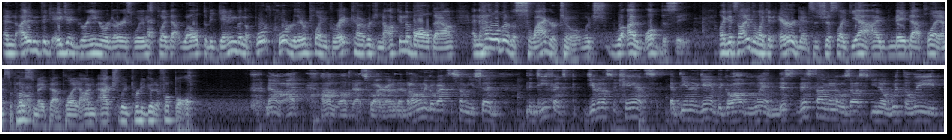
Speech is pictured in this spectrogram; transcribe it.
And I didn't think AJ Green or Darius Williams played that well at the beginning, but in the fourth quarter they were playing great coverage, knocking the ball down, and they had a little bit of a swagger to them, which I love to see. Like it's not even like an arrogance; it's just like, yeah, I made that play. I'm supposed to make that play. I'm actually pretty good at football. No, I I love that swagger out of them. But I want to go back to something you said the defense giving us a chance at the end of the game to go out and win. This this time it was us, you know, with the lead,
